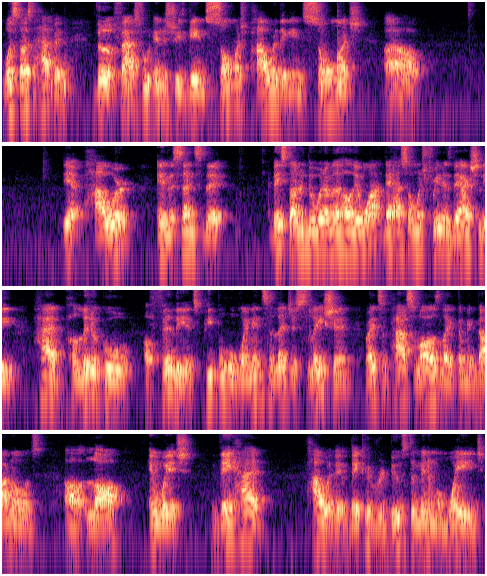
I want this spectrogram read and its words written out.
what starts to happen? The fast food industries gained so much power, they gained so much, uh, yeah, power in the sense that they started to do whatever the hell they want. They had so much freedoms, they actually had political affiliates, people who went into legislation, right, to pass laws like the McDonald's uh, law, in which they had power. They, they could reduce the minimum wage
